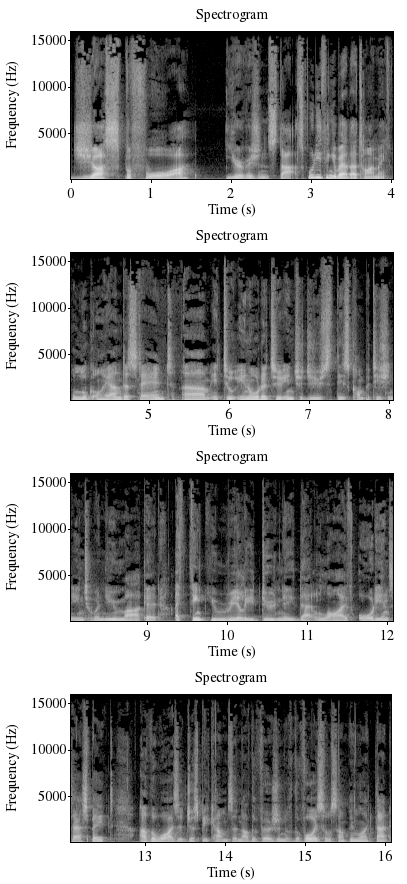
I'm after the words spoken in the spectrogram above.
just before Eurovision starts. What do you think about that timing? Look, I understand. Um, it, to, in order to introduce this competition into a new market, I think you really do need that live audience aspect. Otherwise, it just becomes another version of The Voice or something like that.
